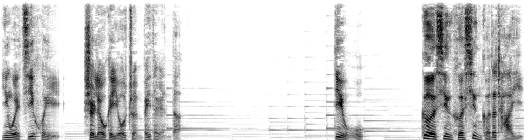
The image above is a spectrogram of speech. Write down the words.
因为机会是留给有准备的人的。第五，个性和性格的差异。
